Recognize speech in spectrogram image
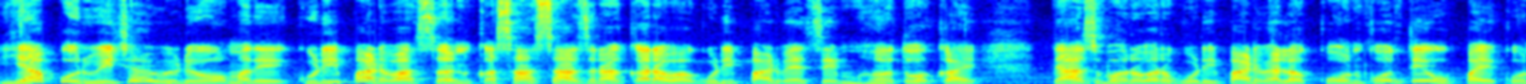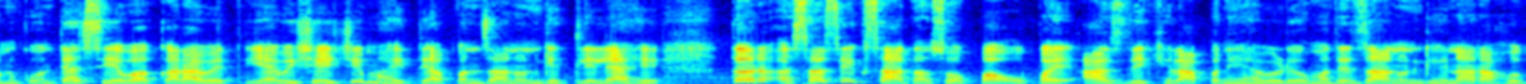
या पूर्वीच्या व्हिडिओमध्ये गुढीपाडवा सण कसा साजरा करावा गुढीपाडव्याचे महत्त्व काय त्याचबरोबर गुढीपाडव्याला कोणकोणते उपाय कोणकोणत्या सेवा कराव्यात याविषयीची माहिती आपण जाणून घेतलेली आहे. तर असाच एक साधा सोपा उपाय आज देखील आपण ह्या व्हिडिओमध्ये जाणून घेणार आहोत.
